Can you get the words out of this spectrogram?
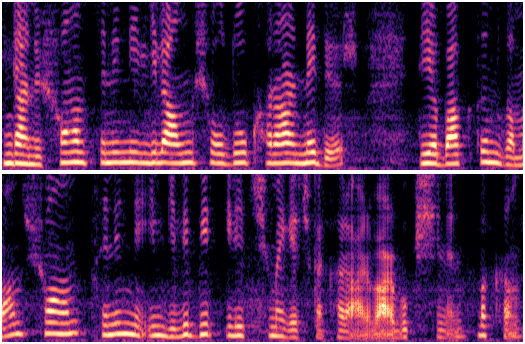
Yani şu an seninle ilgili almış olduğu karar nedir diye baktığım zaman şu an seninle ilgili bir iletişime geçme kararı var bu kişinin. Bakın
